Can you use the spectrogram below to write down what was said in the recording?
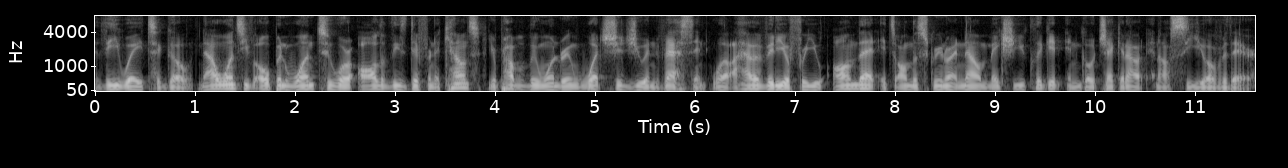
the way to go. Now, once you've opened one, two, or all of these different accounts, you're probably wondering what should you invest in? Well, I have a video for you on that. It's on the screen right now. Make sure you click it and go check it out, and I'll see you over there.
